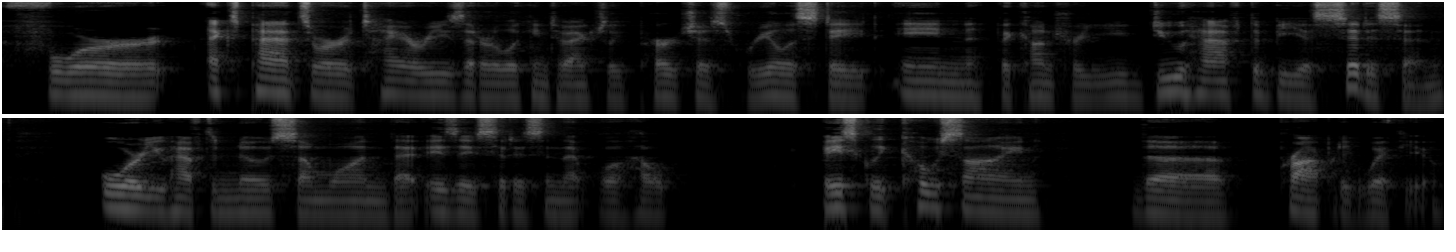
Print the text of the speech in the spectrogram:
for expats or retirees that are looking to actually purchase real estate in the country, you do have to be a citizen, or you have to know someone that is a citizen that will help basically co-sign the property with you.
